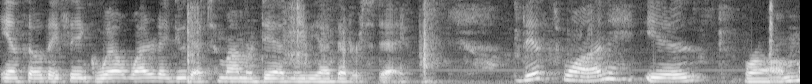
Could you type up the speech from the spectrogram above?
And so they think, well, why did I do that to mom or dad? Maybe I better stay. This one is from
